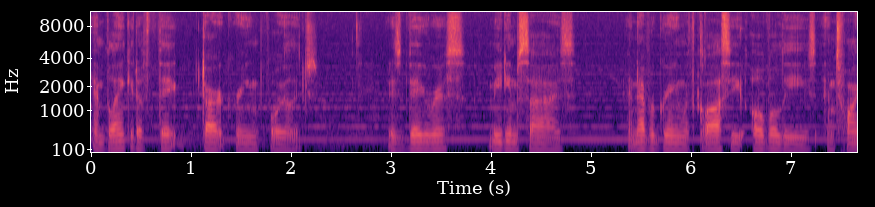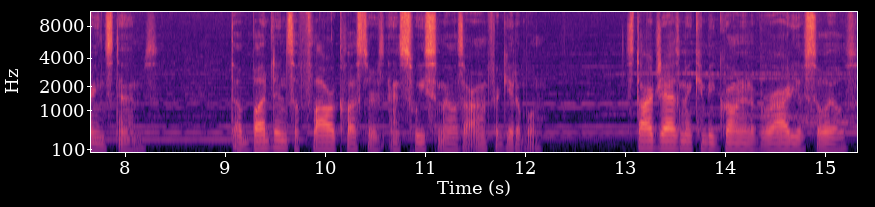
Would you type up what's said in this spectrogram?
and blanket of thick dark green foliage. It is vigorous, medium-sized, and evergreen with glossy oval leaves and twining stems. The abundance of flower clusters and sweet smells are unforgettable. Star jasmine can be grown in a variety of soils.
